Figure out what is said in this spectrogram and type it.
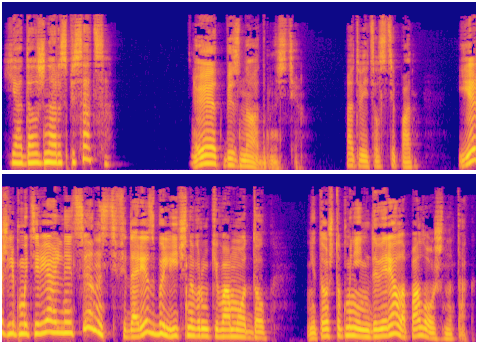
«Я должна расписаться?» «Это без надобности», — ответил Степан. «Ежели б материальные ценности, Федорец бы лично в руки вам отдал. Не то, чтоб мне не доверял, а положено так.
